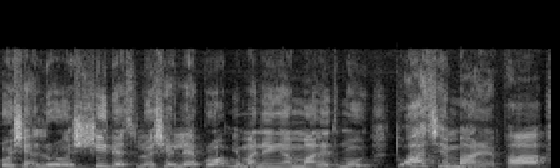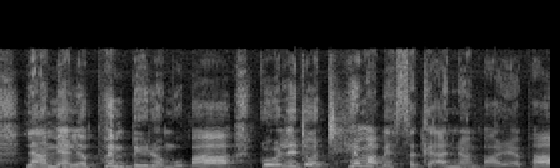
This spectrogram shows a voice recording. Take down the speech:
ကိုရှင်အလိုလိုရှိတယ်ဆိုလို့ရှိရင်လည်းကိုမြန်မာနိုင်ငံမှာလည်းတို့တွားချင်ပါတယ်ဖာလမ်းမြန်လည်းဖွင့်ပေးတော်မူပါကိုလည်းတော့ထဲမှာပဲစက္ကအနံပါတယ်ဖာ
